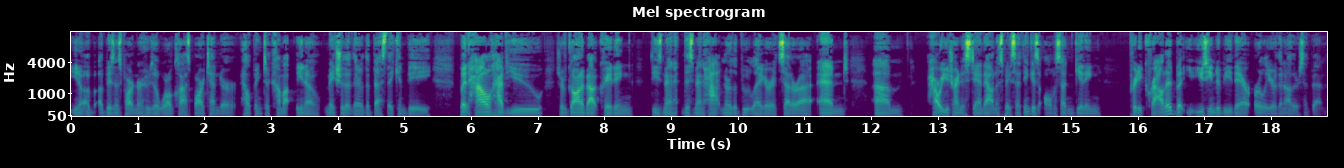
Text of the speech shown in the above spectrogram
you know a, a business partner who's a world class bartender helping to come up, you know, make sure that they're the best they can be. But how have you sort of gone about creating these man this Manhattan or the bootlegger, et cetera? And um, how are you trying to stand out in a space I think is all of a sudden getting pretty crowded, but you, you, seem to be there earlier than others have been.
